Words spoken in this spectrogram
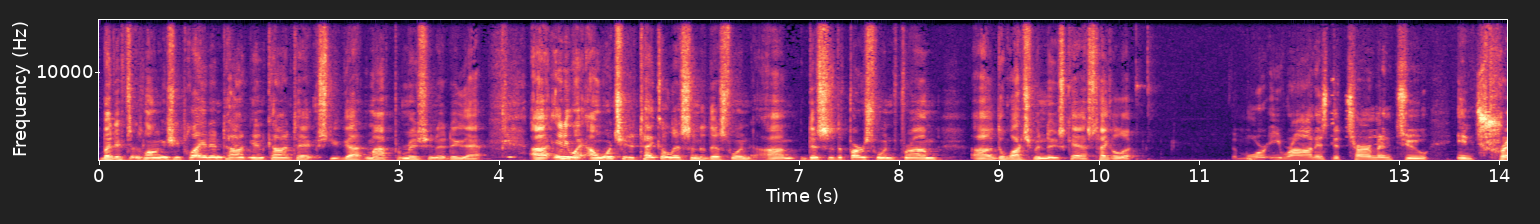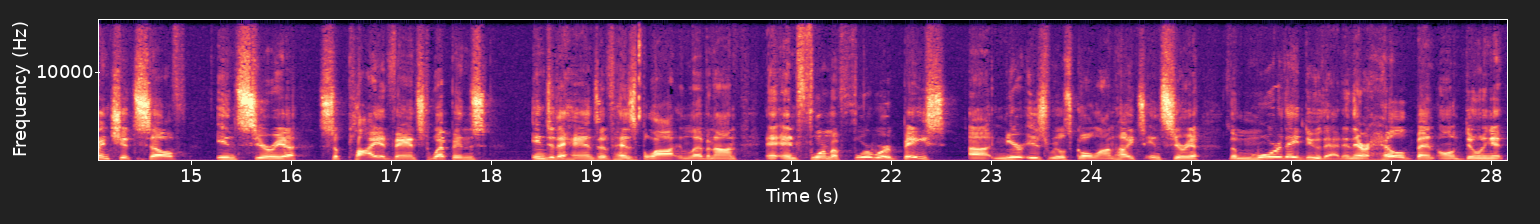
But if as long as you play it in to- in context, you got my permission to do that. Uh, anyway, I want you to take a listen to this one. Um, this is the first one from uh, the Watchman newscast. Take a look. The more Iran is determined to entrench itself in Syria, supply advanced weapons into the hands of Hezbollah in Lebanon, and, and form a forward base uh, near Israel's Golan Heights in Syria, the more they do that, and they're hell bent on doing it,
